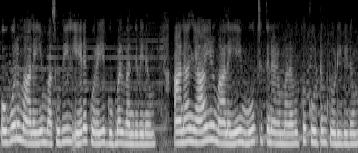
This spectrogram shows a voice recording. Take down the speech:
ஒவ்வொரு மாலையும் மசூதியில் ஏறக்குறைய கும்பல் வந்துவிடும். ஆனால் ஞாயிறு மாலையை மூச்சு திணறும் அளவுக்கு கூட்டம் கூடிவிடும்.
